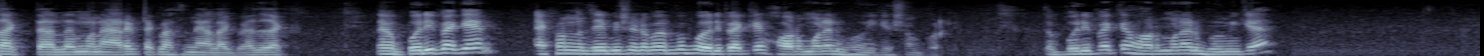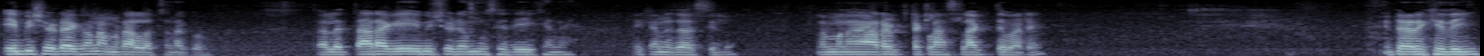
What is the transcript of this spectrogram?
থাক, তাহলে মনে আরেকটা ক্লাস নেওয়া লাগবে। যাক, দেখো, পরিপাকে, এখন যে বিষয়টা বলব, পরিপাকে হরমোনের ভূমিকা সম্পর্কে। তো পরিপাকে হরমোনের ভূমিকা, এই বিষয়টা এখন আমরা আলোচনা করব। তাহলে তার আগে এই বিষয়টা মুছে দিই এখানে এখানে যা ছিল। মানে আরও একটা ক্লাস লাগতে পারে। এটা রেখে দিই।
